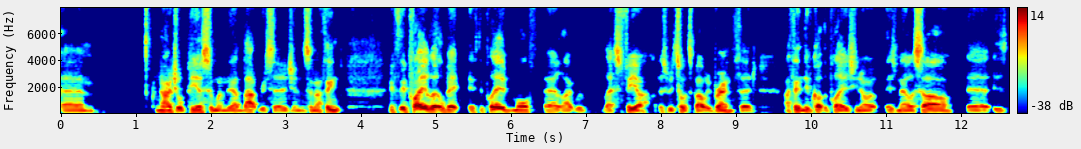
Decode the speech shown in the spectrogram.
um, Nigel Pearson when they had that resurgence. And I think if they play a little bit, if they play more uh, like with less fear, as we talked about with Brentford, I think they've got the players. You know, Ismaila Sarr uh, is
